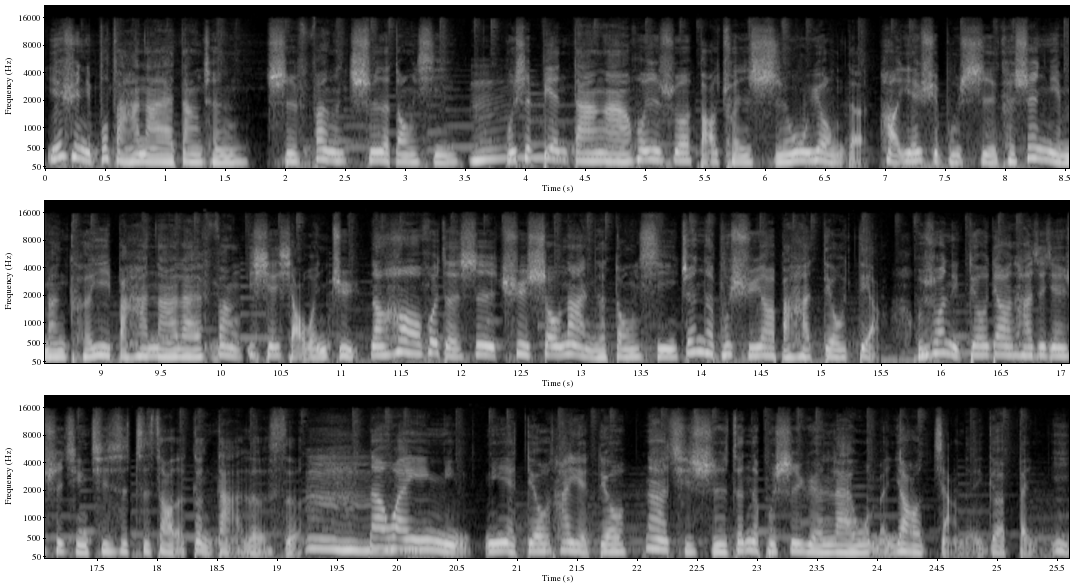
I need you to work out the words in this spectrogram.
也许你不把它拿来当成吃放吃的东西，嗯不是便当啊，或者说保存食物用的，好，也许不是。可是你们可以把它拿来放一些小文具，然后或者是去收纳你的东西，真的不需要把它丢掉。我就说你丢掉它这件事情，其实是制造了更大的垃圾。嗯那万一你你也丢，他也丢，那其实真的不是原来我们要讲的一个本意。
